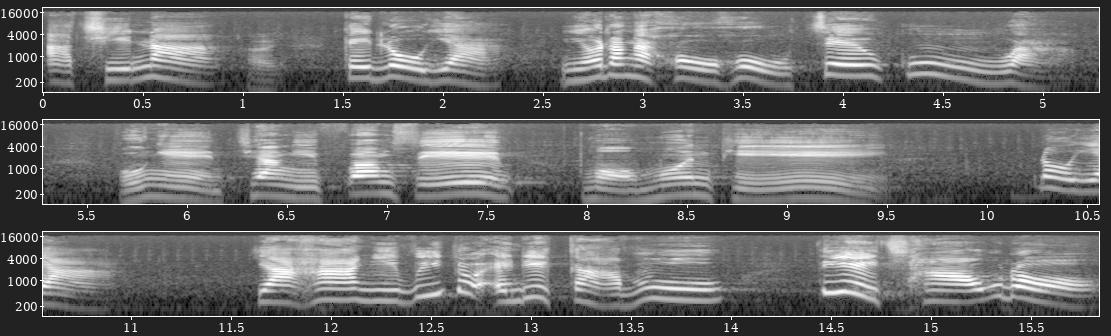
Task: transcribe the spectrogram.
阿青啊，给老爷，你要让他好好照顾啊。夫人，请你放心，没问题。老爷，呀哈，你为到俺的家务，别操咯。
